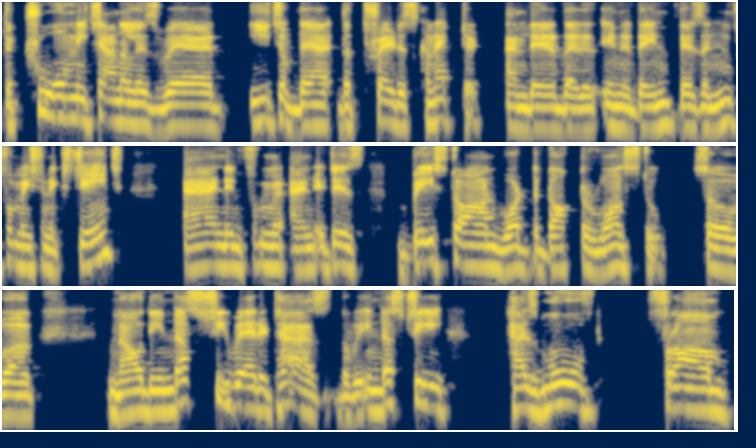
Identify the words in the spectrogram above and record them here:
the true omni-channel is where each of the the thread is connected, and there, there in the, there's an information exchange, and inform and it is based on what the doctor wants to. So uh, now the industry where it has the industry has moved from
